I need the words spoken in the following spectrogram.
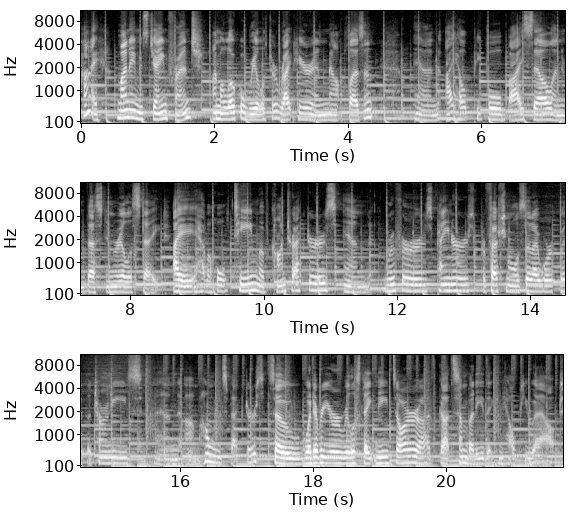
Hi, my name is Jane French. I'm a local realtor right here in Mount Pleasant and I help people buy, sell, and invest in real estate. I have a whole team of contractors and roofers, painters, professionals that I work with, attorneys, and um, home inspectors. So whatever your real estate needs are, I've got somebody that can help you out.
